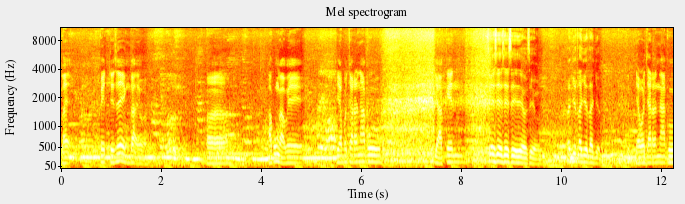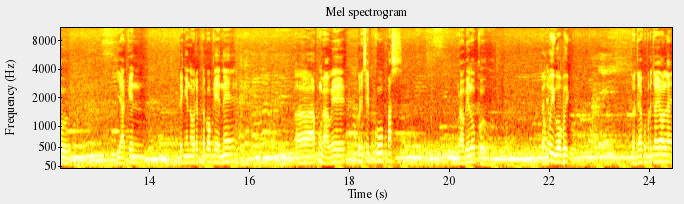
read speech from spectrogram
Like PT sih enggak ya. Eh aku nggawe ya apa caranya aku yakin Si si si si si. si. Lanjut lanjut lanjut. ya apa caranya aku yakin pengen urip teko kene eh, aku nggawe prinsipku pas nggawe logo Apa Jadi, iku apa iku? jadi aku percaya oleh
